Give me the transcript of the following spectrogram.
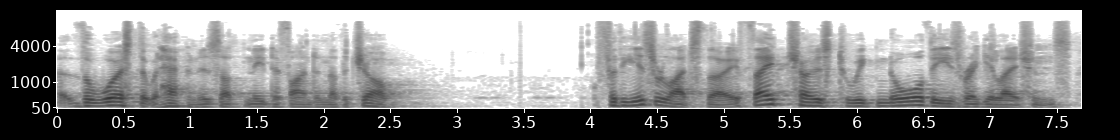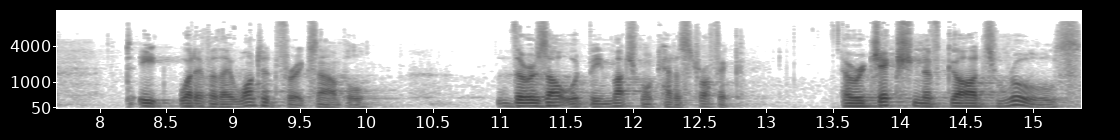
the worst that would happen is I'd need to find another job. For the Israelites, though, if they chose to ignore these regulations, to eat whatever they wanted, for example, the result would be much more catastrophic. A rejection of God's rules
